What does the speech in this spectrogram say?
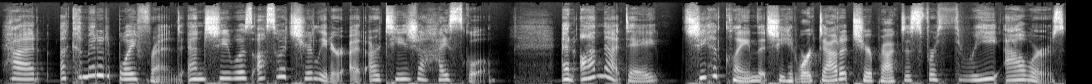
had a committed boyfriend, and she was also a cheerleader at Artesia High School. And on that day, she had claimed that she had worked out at cheer practice for three hours.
